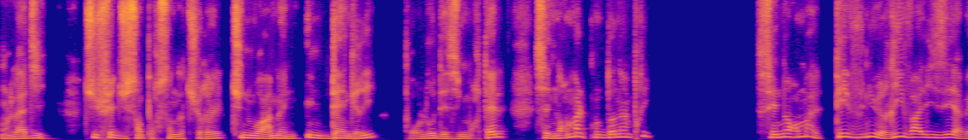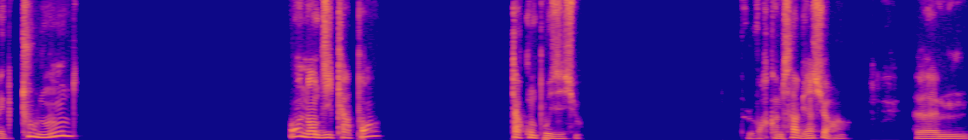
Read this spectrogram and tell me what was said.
On l'a dit. Tu fais du 100% naturel, tu nous ramènes une dinguerie pour l'eau des immortels. C'est normal qu'on te donne un prix. C'est normal. Tu es venu rivaliser avec tout le monde en handicapant ta composition. On peut le voir comme ça, bien sûr. Hein. Euh,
